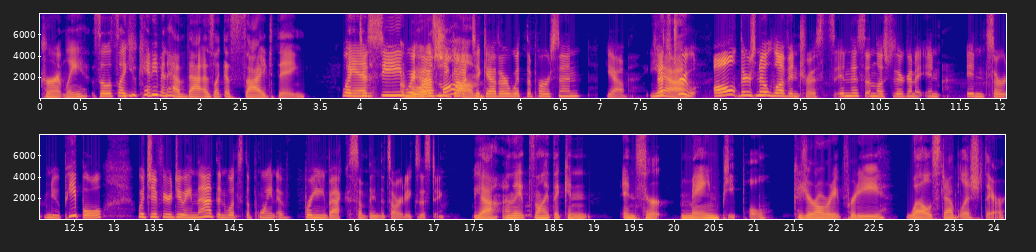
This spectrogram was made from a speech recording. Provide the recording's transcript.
currently. So it's like you can't even have that as like a side thing. Like And to see where how she got together with the person. Yeah. Yeah, That's true. All there's no love interests in this unless they're going to in, insert new people, which if you're doing that then what's the point of bringing back something that's already existing? Yeah, and it's not like they can insert main people because you're already pretty well established there.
